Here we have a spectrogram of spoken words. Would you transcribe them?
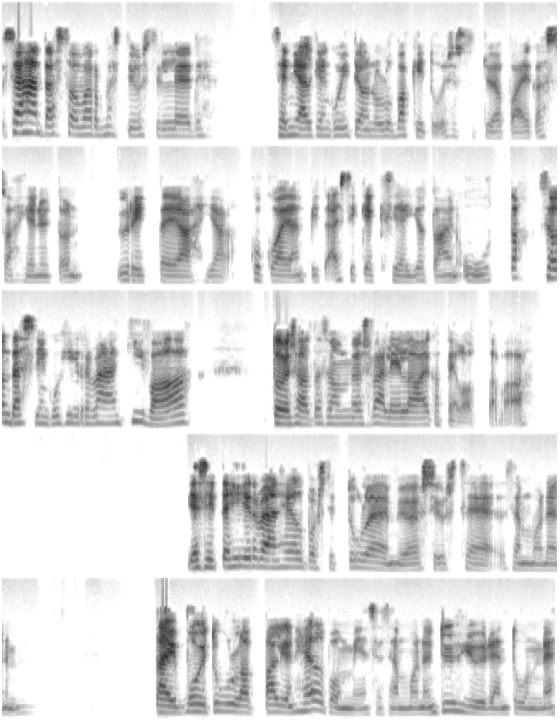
sehän tässä on varmasti just silleen, sen jälkeen kun itse on ollut vakituisessa työpaikassa ja nyt on yrittäjä ja koko ajan pitäisi keksiä jotain uutta. Se on tässä niin kuin hirveän kivaa. Toisaalta se on myös välillä aika pelottavaa. Ja sitten hirveän helposti tulee myös just se semmoinen, tai voi tulla paljon helpommin se semmoinen tyhjyyden tunne,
